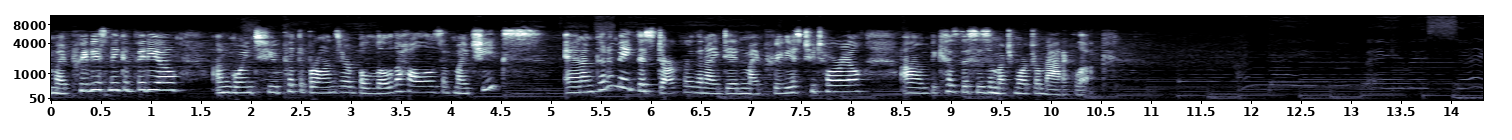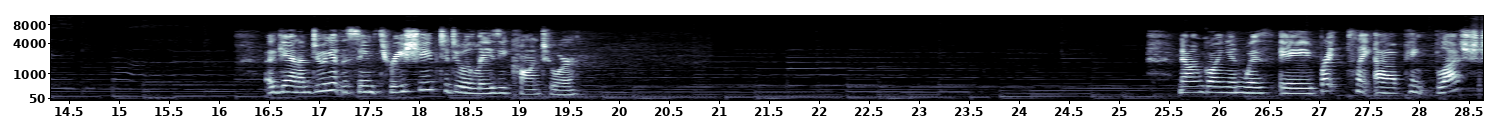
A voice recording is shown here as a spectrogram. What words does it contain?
my previous makeup video. I'm going to put the bronzer below the hollows of my cheeks. And I'm going to make this darker than I did in my previous tutorial um, because this is a much more dramatic look. Again, I'm doing it in the same three shape to do a lazy contour. Now I'm going in with a bright uh, pink blush.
